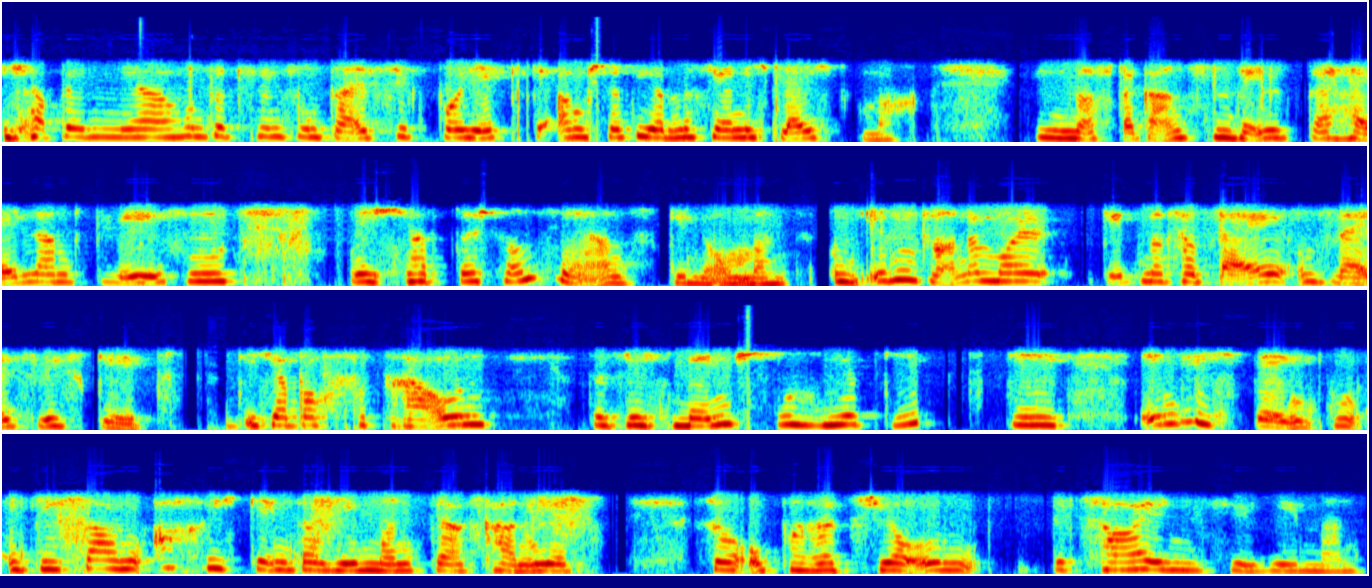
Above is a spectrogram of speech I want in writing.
ich habe mir 135 Projekte angeschaut, die haben es ja nicht leicht gemacht. Ich bin auf der ganzen Welt bei Heiland gewesen. Ich habe das schon sehr ernst genommen. Und irgendwann einmal geht man vorbei und weiß, wie es geht. Ich habe auch Vertrauen, dass es Menschen hier gibt, die ähnlich denken und die sagen, ach, ich kenne da jemand, der kann jetzt so eine Operation bezahlen für jemand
